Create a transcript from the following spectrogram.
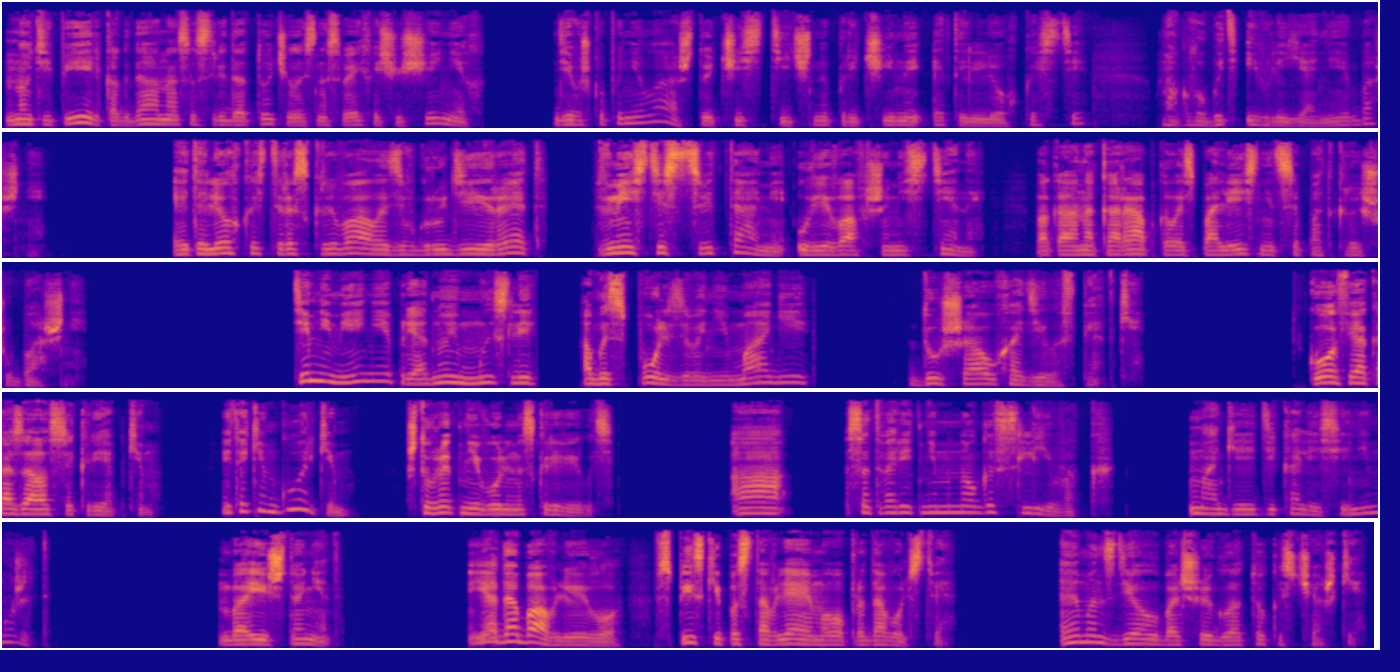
Но теперь, когда она сосредоточилась на своих ощущениях, девушка поняла, что частично причиной этой легкости могло быть и влияние башни. Эта легкость раскрывалась в груди Ред вместе с цветами, увивавшими стены, пока она карабкалась по лестнице под крышу башни. Тем не менее, при одной мысли об использовании магии душа уходила в пятки. Кофе оказался крепким и таким горьким, что Ред невольно скривилась. А сотворить немного сливок магия диколесья не может? Боюсь, что нет. Я добавлю его в списке поставляемого продовольствия. Эммон сделал большой глоток из чашки.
